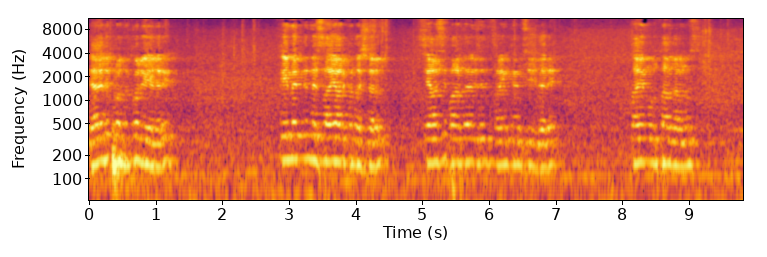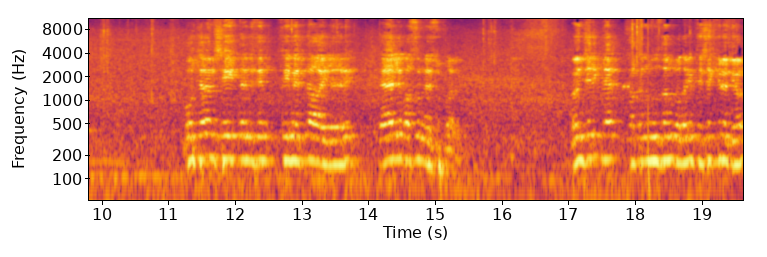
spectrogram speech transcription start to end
Değerli protokol üyeleri, kıymetli mesai arkadaşlarım, siyasi partilerimizin sayın temsilcileri, sayın muhtarlarımız, muhterem şehitlerimizin kıymetli aileleri, değerli basın mensupları. Öncelikle katılımınızdan dolayı teşekkür ediyor.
